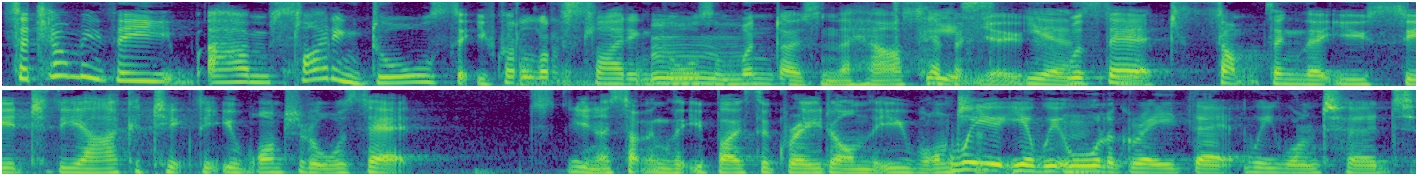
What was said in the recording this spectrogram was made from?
So tell me the um, sliding doors that you've got a lot of sliding doors and windows in the house, haven't Mm. Yes, you? yeah, was that something that you said to the architect that you wanted, or was that you know something that you both agreed on that you wanted? We, yeah, we all agreed that we wanted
